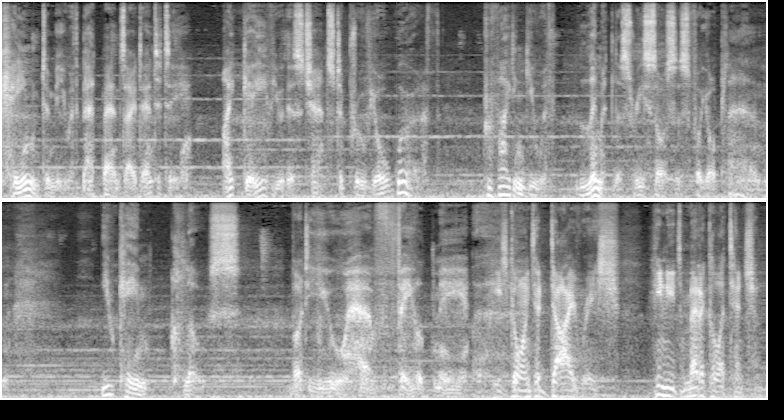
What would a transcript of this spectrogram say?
came to me with Batman's identity, I gave you this chance to prove your worth, providing you with limitless resources for your plan. You came close, but you have failed me. He's going to die, Ra's. He needs medical attention.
